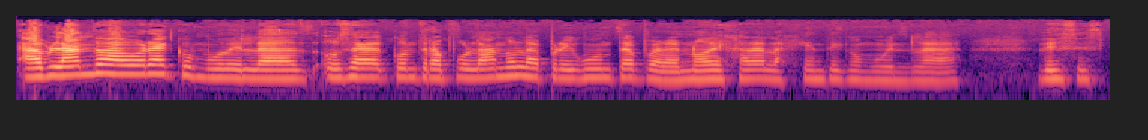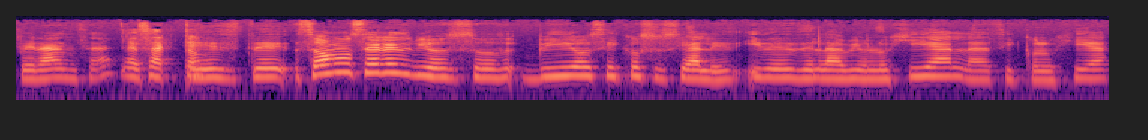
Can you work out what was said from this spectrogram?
hablando ahora como de las, o sea, contrapolando la pregunta para no dejar a la gente como en la desesperanza. Exacto. Este, somos seres biopsicosociales y desde la biología, la psicología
